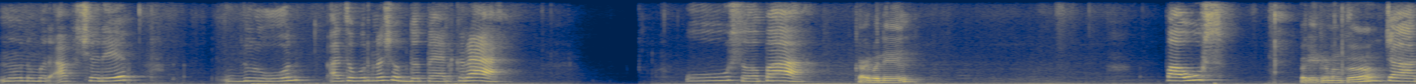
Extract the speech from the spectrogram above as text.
नऊ नंबर अक्षरे. जुळवून अर्थपूर्ण शब्द तयार करा. ऊ स पा. काय बनेल? पाऊस पर्याय क्रमांक चार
